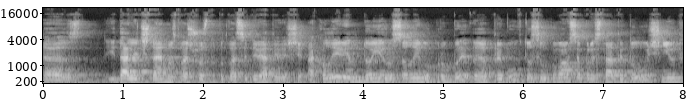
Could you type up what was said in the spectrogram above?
Е, І далі читаємо з 26 по 29 вірші. А коли він до Єрусалиму е, прибув, то силкувався пристати до учнів,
